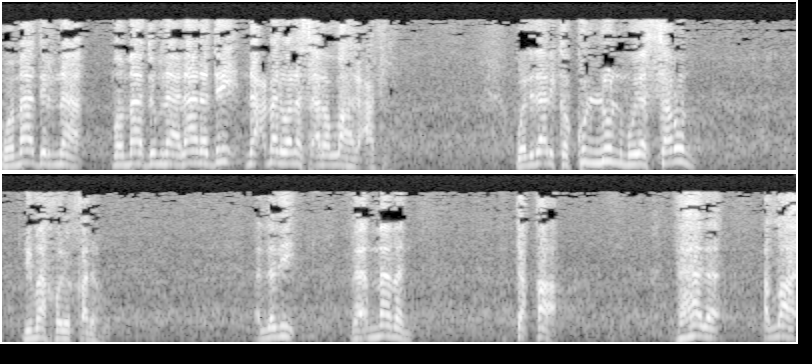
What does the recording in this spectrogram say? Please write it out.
وما درنا وما دمنا لا ندري نعمل ونسأل الله العافية. ولذلك كل ميسر لما خلق له. الذي فأما من اتقى فهذا الله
